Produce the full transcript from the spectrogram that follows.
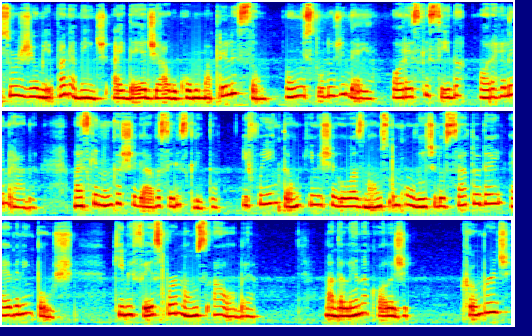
Surgiu-me vagamente a ideia de algo como uma preleção ou um estudo de ideia, ora esquecida, ora relembrada, mas que nunca chegava a ser escrita. E foi então que me chegou às mãos um convite do Saturday Evening Post, que me fez pôr mãos à obra. Madalena College, Cambridge,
